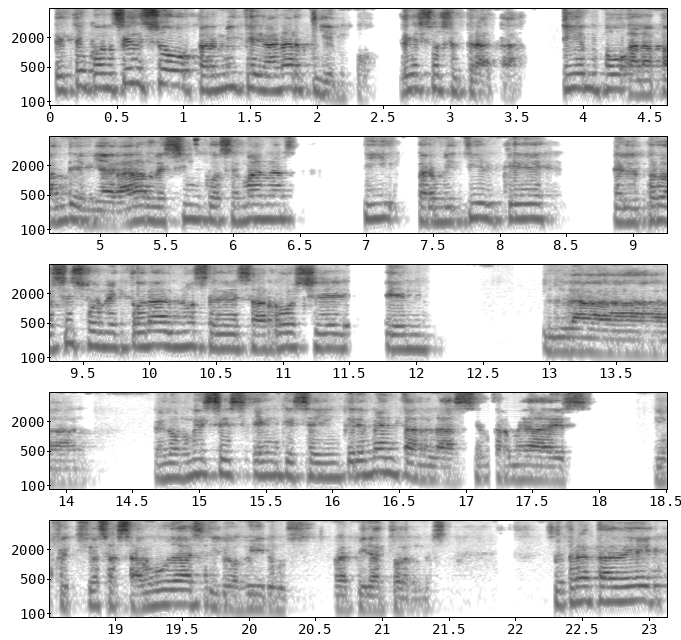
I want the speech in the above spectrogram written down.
Este consenso permite ganar tiempo, de eso se trata. Tiempo a la pandemia, ganarle cinco semanas y permitir que el proceso electoral no se desarrolle en, la, en los meses en que se incrementan las enfermedades infecciosas agudas y los virus respiratorios. Se trata de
